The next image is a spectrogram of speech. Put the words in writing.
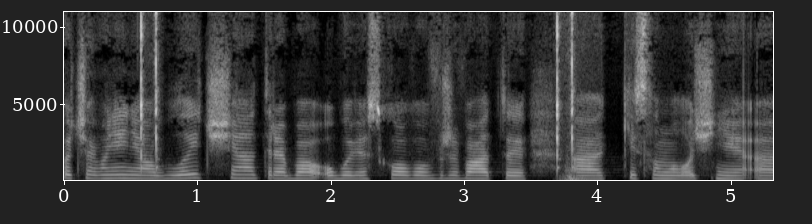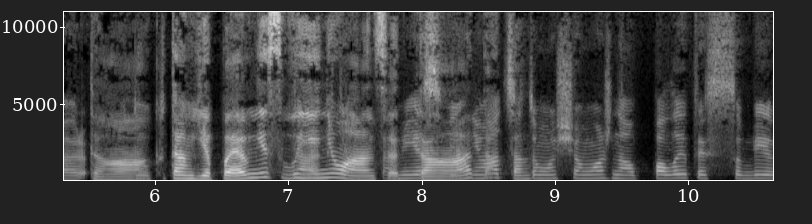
Почервоніння обличчя треба обов'язково вживати е, кисломолочні е, Так, продукти. там є певні свої Так, нюанси. Там є та, нюанс, та, та. тому що можна опалити собі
